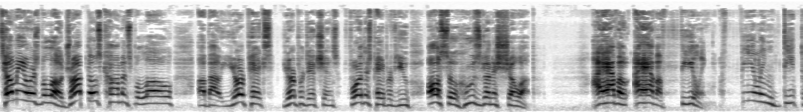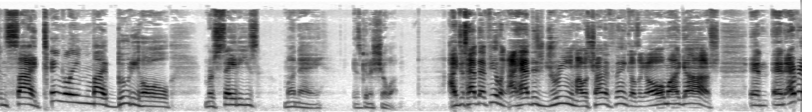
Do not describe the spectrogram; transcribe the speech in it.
Tell me yours below. Drop those comments below about your picks, your predictions for this pay-per-view. Also, who's going to show up. I have a I have a feeling, a feeling deep inside, tingling my booty hole. Mercedes Moné is going to show up. I just had that feeling. I had this dream. I was trying to think. I was like, oh my gosh. And and every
